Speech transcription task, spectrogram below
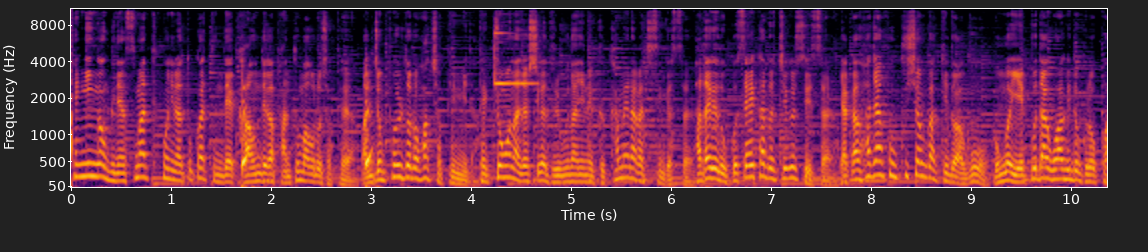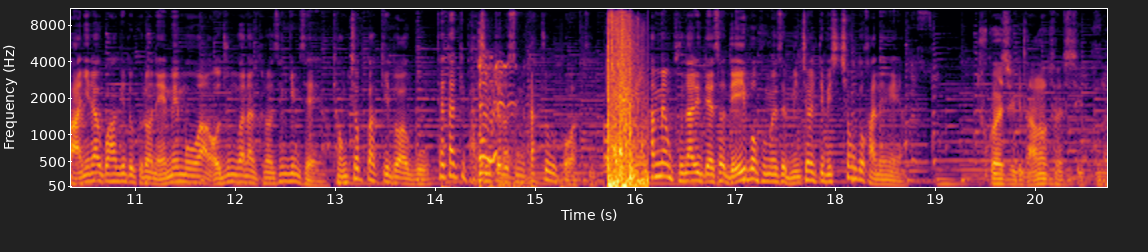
생긴 건 그냥 스마트폰이랑 똑같은데 가운데가 반토막으로 접혀요. 완전 폴더로 확 접힙니다. 백종원 아저씨가 들고 다니는 그 카메라 같이 생겼어요. 바닥에 놓고 셀카도 찍을 수 있어요. 약간 화장품 쿠션 같기도 하고 뭔가 예쁘다고 하기도 그렇고 아니라고 하기도 그런 애매모호한 어중간한 그런 생김새예요. 경첩 같기도 하고 세탁기 받침대로 쓰면 딱 좋을 것 같은. 한명 분할이 돼서 네이버 보면서 민철TV 시청도 가능해요. 두 가지 이렇게 나눠서 할 수 있구나.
